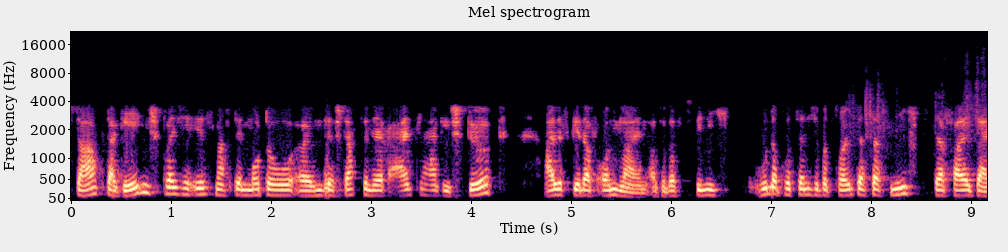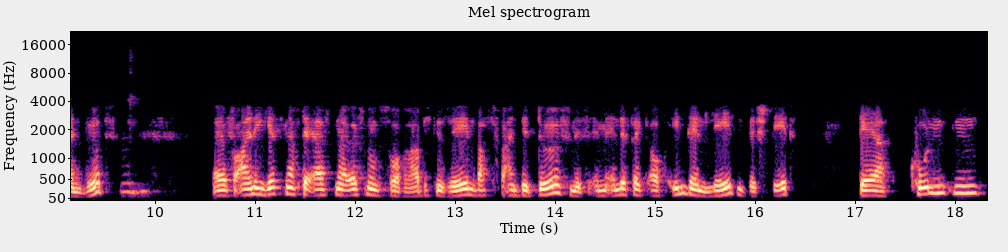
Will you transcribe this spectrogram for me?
stark dagegen spreche, ist nach dem Motto, äh, der stationäre Einzelhandel stirbt, alles geht auf Online. Also das bin ich hundertprozentig überzeugt, dass das nicht der Fall sein wird. Mhm. Äh, vor allen Dingen jetzt nach der ersten Eröffnungswoche habe ich gesehen, was für ein Bedürfnis im Endeffekt auch in den Läden besteht, der Kunden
